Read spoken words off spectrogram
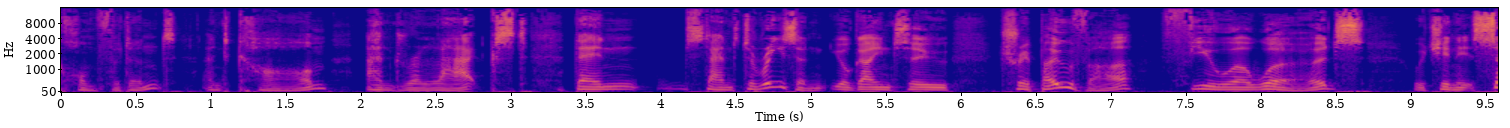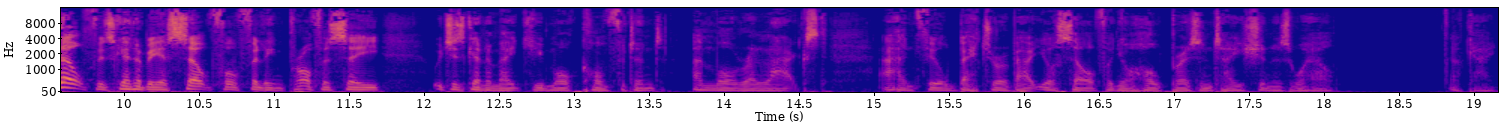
confident and calm and relaxed, then stands to reason you're going to trip over fewer words, which in itself is going to be a self fulfilling prophecy, which is going to make you more confident and more relaxed and feel better about yourself and your whole presentation as well. Okay.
